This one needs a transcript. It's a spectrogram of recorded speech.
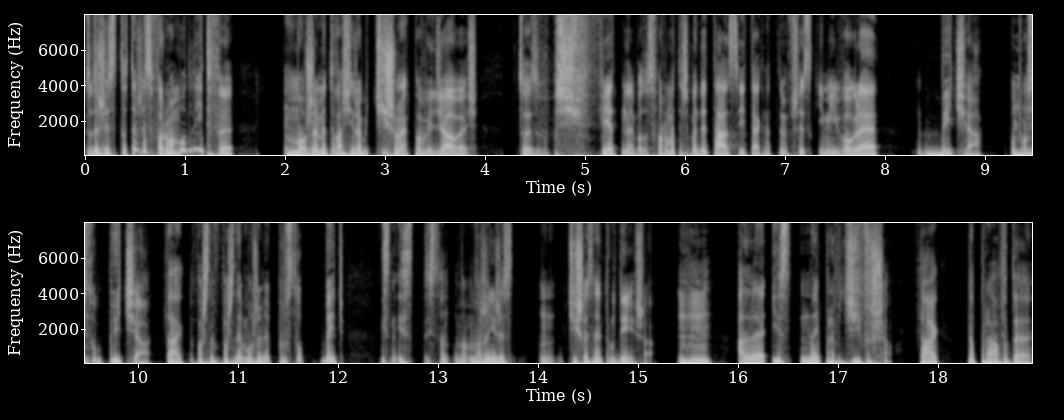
To też, jest, to też jest forma modlitwy. Możemy to właśnie robić ciszą, jak powiedziałeś, co jest świetne, bo to jest forma też medytacji, tak, nad tym wszystkim i w ogóle bycia, po Mhm. prostu bycia. Tak. Ważne, ważne, możemy po prostu być. Jest, jest, jest, mam wrażenie, że jest, mm, cisza jest najtrudniejsza, Mhm. Ale jest najprawdziwsza. Tak. Naprawdę.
